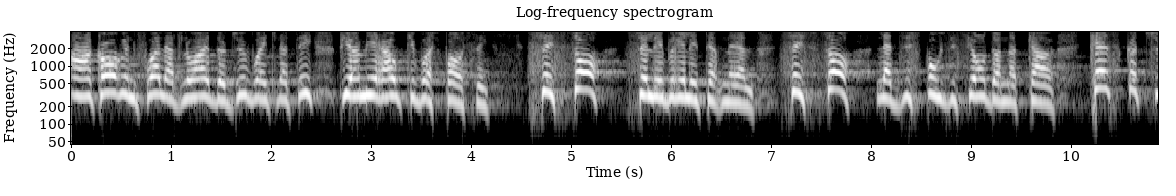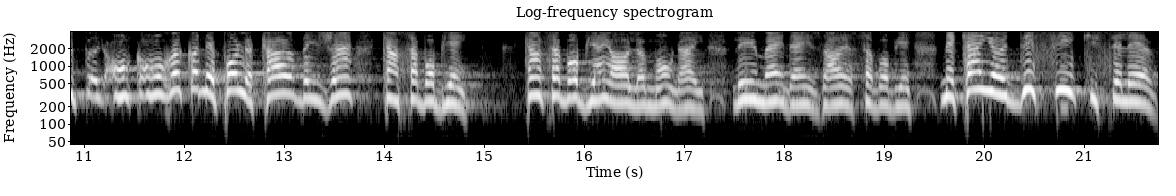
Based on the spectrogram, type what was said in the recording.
Encore une fois, la gloire de Dieu va latée, puis un miracle qui va se passer. C'est ça, célébrer l'Éternel. C'est ça, la disposition de notre cœur. Qu'est-ce que tu peux... On ne reconnaît pas le cœur des gens quand ça va bien. Quand ça va bien, ah, le monde, aille, les mains dans les airs, ça va bien. Mais quand il y a un défi qui s'élève,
